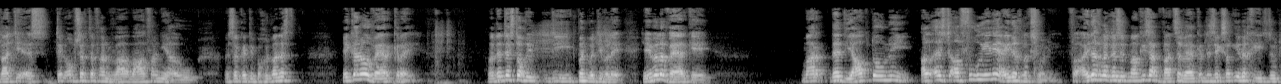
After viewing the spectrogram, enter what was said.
wat jy is ten opsigte van waar waarvan jy hou is sulke tipe goed want as jy kan al werk kry want dit is tog die, die punt wat jy wil hê jy wil 'n werk hê maar dit help tog nie al is al voel jy nie heidaglik so nie vir heidaglik is dit maakie saak wat se werk dit is ek sal enigiets doen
